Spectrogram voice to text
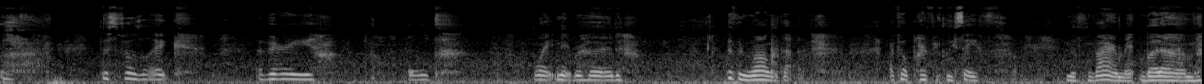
this feels like a very old white neighborhood. Nothing wrong with that. I feel perfectly safe in this environment, but um,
